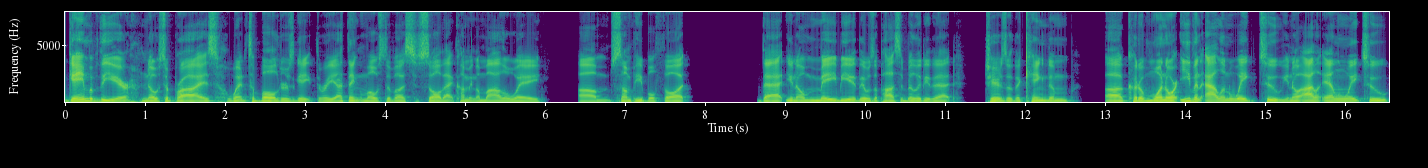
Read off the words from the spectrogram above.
game of the year, no surprise, went to Baldur's Gate 3. I think most of us saw that coming a mile away. Um, some people thought that, you know, maybe there was a possibility that Tears of the Kingdom uh, could have won, or even Alan Wake 2. You know, Alan, Alan Wake 2,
